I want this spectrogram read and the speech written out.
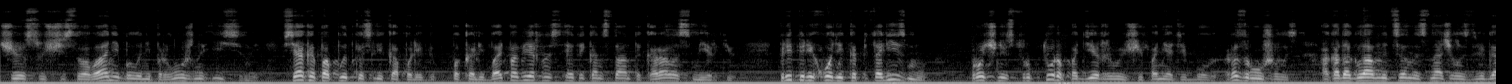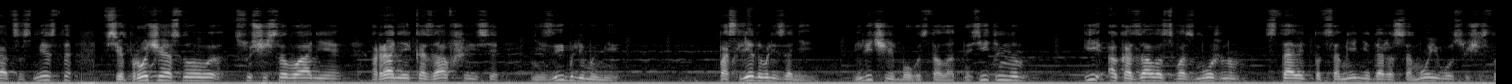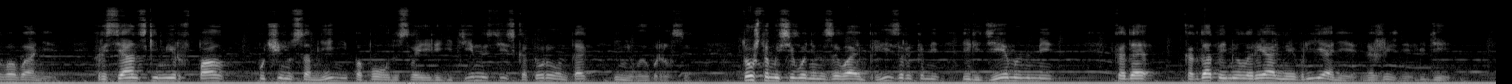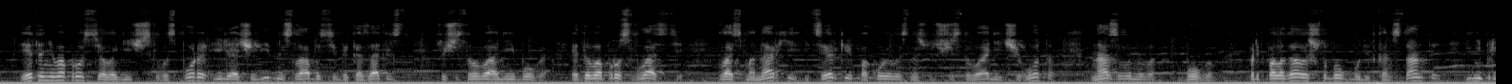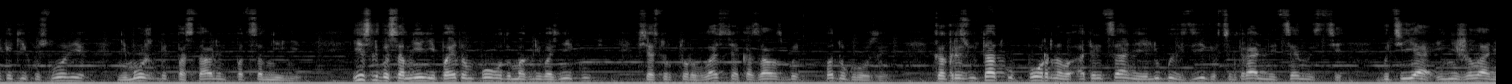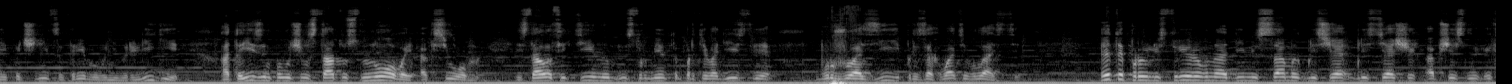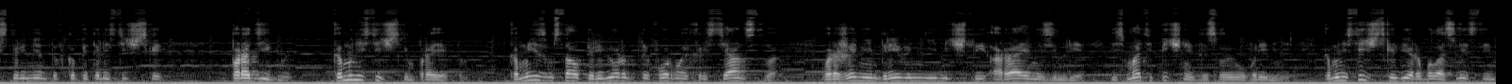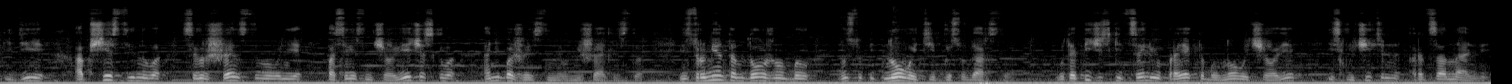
чье существование было непреложно истиной. Всякая попытка слегка поколебать поверхность этой константы каралась смертью – при переходе к капитализму прочная структура, поддерживающая понятие Бога, разрушилась, а когда главная ценность начала сдвигаться с места, все прочие основы существования, ранее казавшиеся незыблемыми, последовали за ней. Величие Бога стало относительным, и оказалось возможным ставить под сомнение даже само его существование. Христианский мир впал в пучину сомнений по поводу своей легитимности, из которой он так и не выбрался. То, что мы сегодня называем призраками или демонами, когда когда-то имело реальное влияние на жизни людей. И это не вопрос теологического спора или очевидной слабости доказательств существования Бога. Это вопрос власти. Власть монархии и церкви покоилась на существовании чего-то, названного Богом. Предполагалось, что Бог будет константой и ни при каких условиях не может быть поставлен под сомнение. Если бы сомнения по этому поводу могли возникнуть, вся структура власти оказалась бы под угрозой. Как результат упорного отрицания любых сдвигов центральной ценности бытия и нежелания подчиниться требованиям религии, атеизм получил статус новой аксиомы и стал эффективным инструментом противодействия буржуазии при захвате власти. Это проиллюстрировано одним из самых блестящих общественных экспериментов капиталистической парадигмы – коммунистическим проектом. Коммунизм стал перевернутой формой христианства – выражением древней мечты о рае на земле, весьма типичной для своего времени. Коммунистическая вера была следствием идеи общественного совершенствования посредством человеческого, а не божественного вмешательства. Инструментом должен был выступить новый тип государства. Утопической целью проекта был новый человек, исключительно рациональный.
